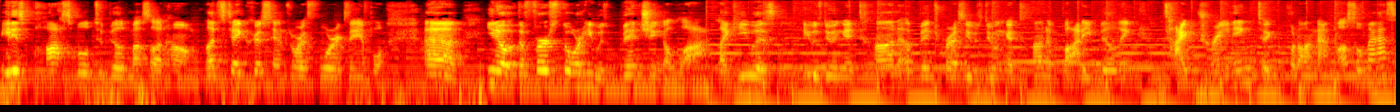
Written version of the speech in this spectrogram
It is possible to build muscle at home. Let's take Chris Hemsworth for example. Um, you know, the first Thor, he was benching a lot. Like he was, he was doing a ton of bench press. He was doing a ton of bodybuilding type training to put on that muscle mass.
